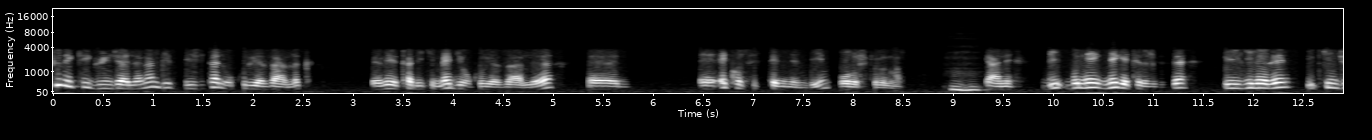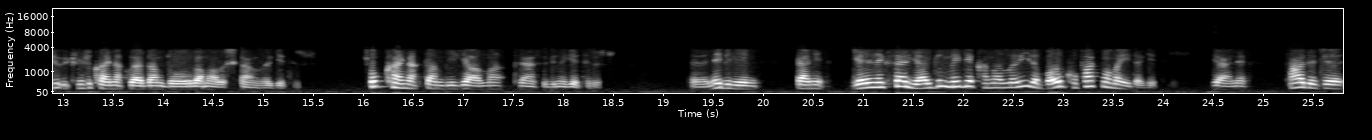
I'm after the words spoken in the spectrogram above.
sürekli güncellenen bir dijital okuryazarlık e, ve tabii ki medya okuryazarlığı e, e, ekosisteminin diyeyim oluşturulması. Hı hı. Yani bu ne, ne getirir bize? Bilgileri ikinci, üçüncü kaynaklardan doğrulama alışkanlığı getirir. Çok kaynaktan bilgi alma prensibini getirir. Ee, ne bileyim yani geleneksel yaygın medya kanallarıyla bağı kopartmamayı da getirir. Yani sadece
